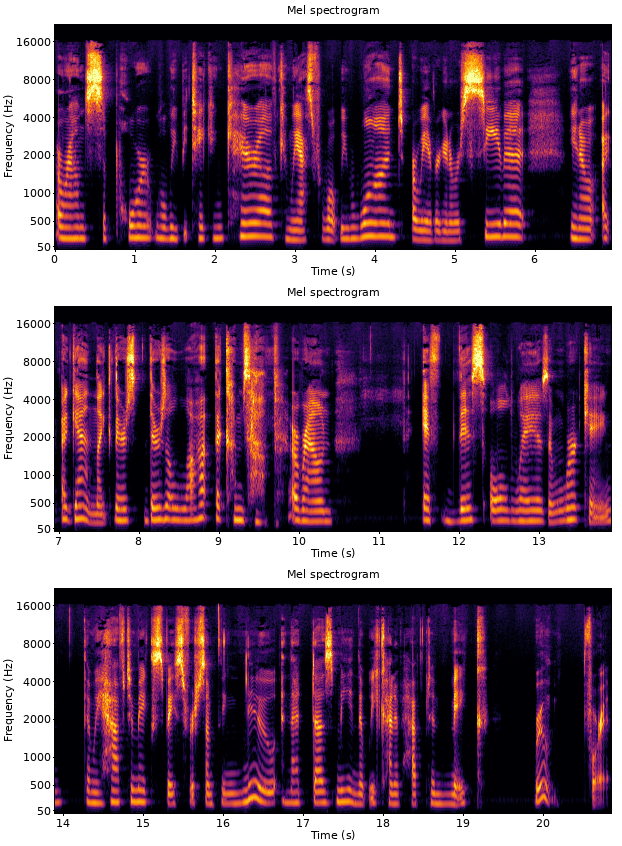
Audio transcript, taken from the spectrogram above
around support. Will we be taken care of? Can we ask for what we want? Are we ever going to receive it? You know, a- again, like there's there's a lot that comes up around if this old way isn't working, then we have to make space for something new, and that does mean that we kind of have to make room for it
